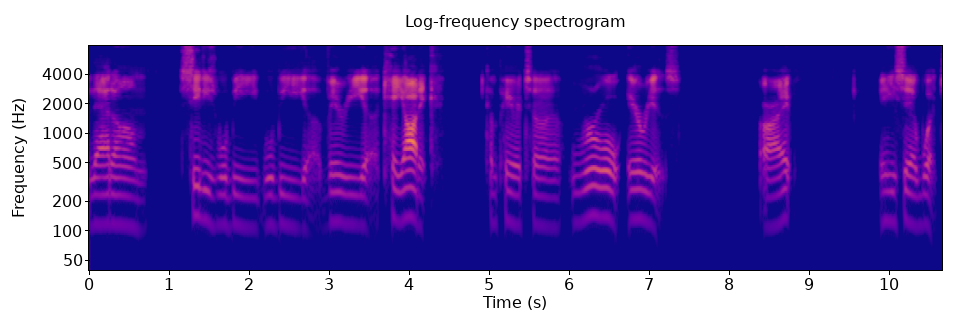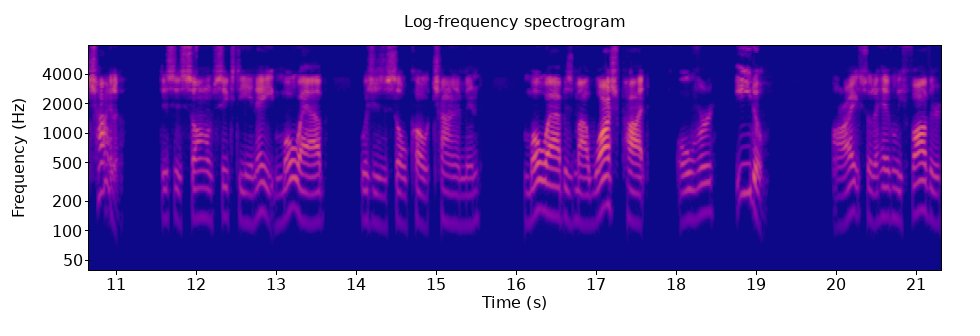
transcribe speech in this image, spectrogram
that um cities will be will be uh, very uh, chaotic compared to rural areas. All right. And he said, What? China. This is Psalm 60 and 8. Moab, which is a so called Chinaman. Moab is my washpot over Edom. All right. So the Heavenly Father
